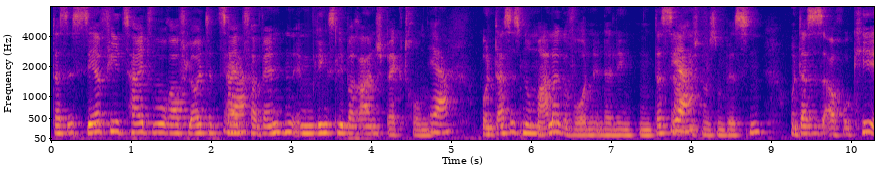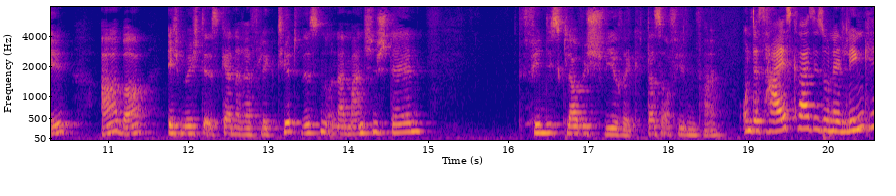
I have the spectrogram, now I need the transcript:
das ist sehr viel Zeit, worauf Leute Zeit ja. verwenden im linksliberalen Spektrum. Ja. Und das ist normaler geworden in der Linken. Das sage ja. ich nur so ein bisschen. Und das ist auch okay. Aber ich möchte es gerne reflektiert wissen und an manchen Stellen finde ich es, glaube ich, schwierig. Das auf jeden Fall. Und das heißt quasi so eine linke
